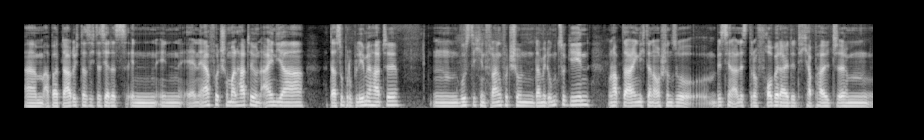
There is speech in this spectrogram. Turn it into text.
ähm, aber dadurch, dass ich das ja das in, in, in Erfurt schon mal hatte und ein Jahr da so Probleme hatte, wusste ich in Frankfurt schon damit umzugehen und habe da eigentlich dann auch schon so ein bisschen alles darauf vorbereitet. Ich habe halt, ähm,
